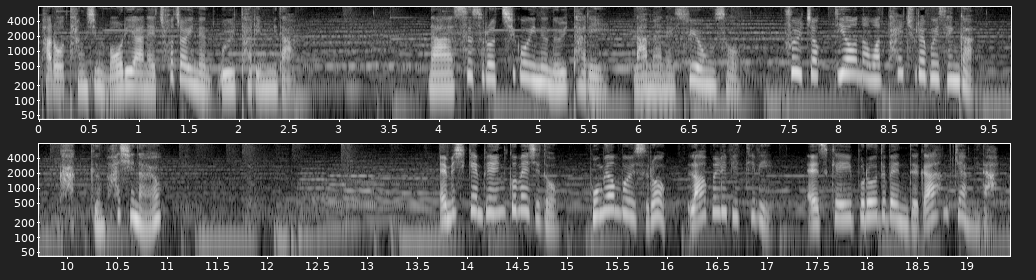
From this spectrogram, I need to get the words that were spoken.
바로 당신 머리 안에 쳐져 있는 울타리입니다. 나 스스로 치고 있는 울타리, 나만의 수용소, 훌쩍 뛰어넘어 탈출해 볼 생각 가끔 하시나요? MBC 캠페인 꿈의 지도 보면 볼수록 lovely BTV, SK 브로드밴드가 함께합니다.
